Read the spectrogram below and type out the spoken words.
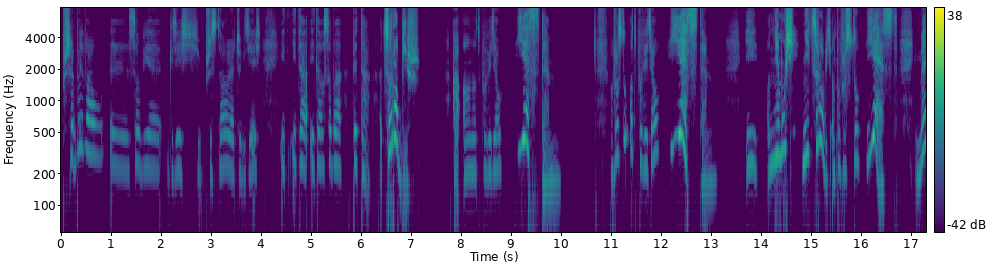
przebywał sobie gdzieś przy stole czy gdzieś i, i, ta, i ta osoba pyta, a co robisz? A on odpowiedział, jestem. Po prostu odpowiedział, jestem. I on nie musi nic robić, on po prostu jest. I my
